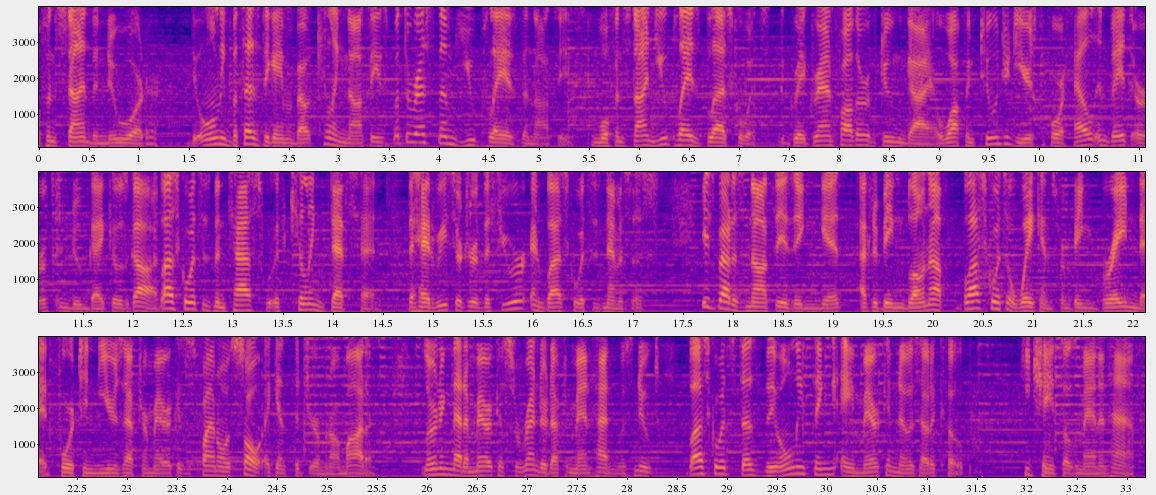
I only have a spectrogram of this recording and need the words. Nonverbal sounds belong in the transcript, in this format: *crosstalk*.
Wolfenstein The New Order. The only Bethesda game about killing Nazis, but the rest of them you play as the Nazis. In Wolfenstein, you play as Blazkowicz, the great grandfather of Doomguy, a whopping 200 years before Hell invades Earth and Doomguy kills God. Blazkowicz has been tasked with killing Death's Head, the head researcher of the Fuhrer and Blazkowicz's nemesis. He's about as Nazi as he can get. After being blown up, Blazkowicz awakens from being brain dead 14 years after America's final assault against the German Armada. Learning that America surrendered after Manhattan was nuked, Blazkowicz does the only thing a American knows how to cope. He chainsaws a man in half.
